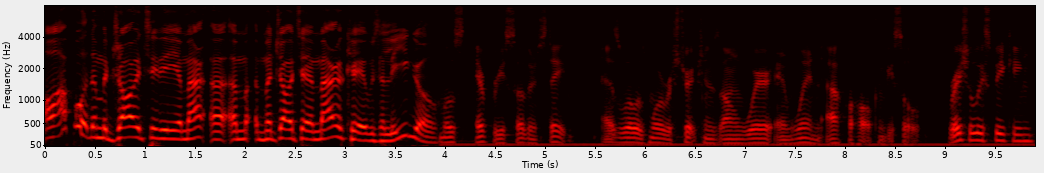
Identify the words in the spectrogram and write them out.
Oh, I thought the majority of the Amer- uh, um, majority of America it was illegal. Most every southern state, as well as more restrictions on where and when alcohol can be sold. Racially speaking,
